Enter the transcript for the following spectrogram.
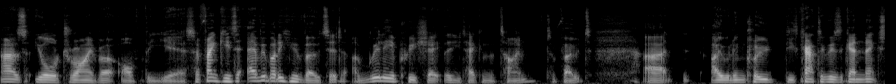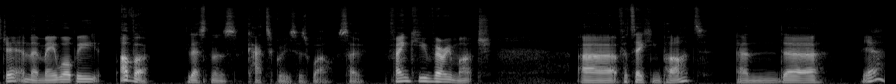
as your driver of the year. So thank you to everybody who voted. I really appreciate that you taking the time to vote. Uh, I will include these categories again next year, and there may well be other listeners' categories as well. So thank you very much uh, for taking part. And uh, yeah,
